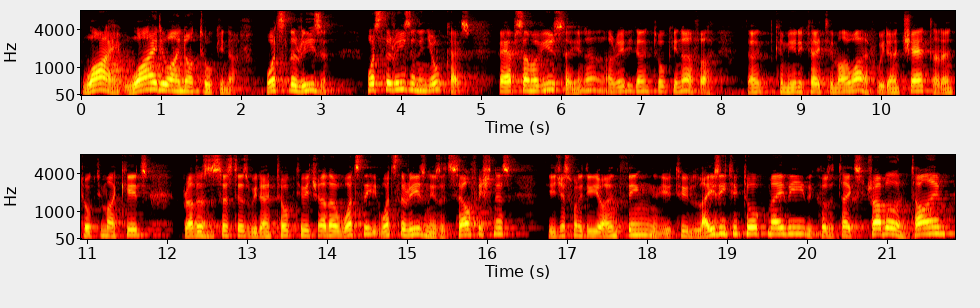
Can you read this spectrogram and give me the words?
Why? Why do I not talk enough? What's the reason? What's the reason in your case? Perhaps some of you say, you know, I really don't talk enough. I don't communicate to my wife. We don't chat. I don't talk to my kids, brothers and sisters. We don't talk to each other. What's the, what's the reason? Is it selfishness? You just want to do your own thing? You're too lazy to talk, maybe, because it takes trouble and time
